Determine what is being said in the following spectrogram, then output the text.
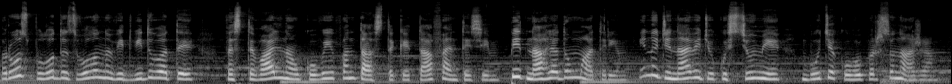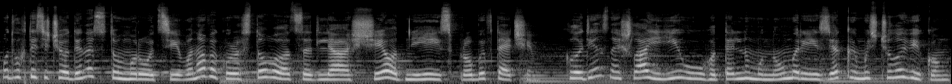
Роз було дозволено відвідувати фестиваль наукової фантастики та фентезі під наглядом матері, іноді навіть у костюмі будь-якого персонажа. У 2011 році вона використовувала це для ще однієї спроби втечі. Клодін знайшла її у готельному номері з якимось чоловіком,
